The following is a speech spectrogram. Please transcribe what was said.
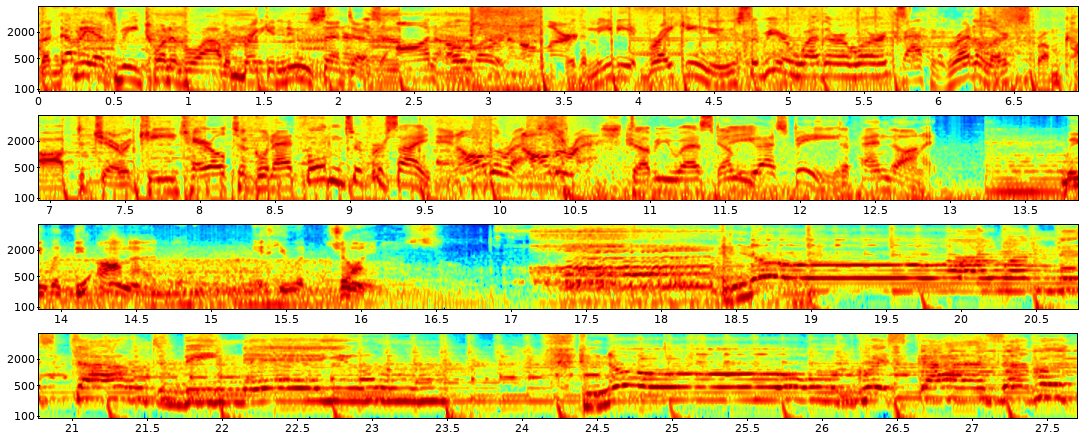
The WSB 24 Hour Breaking News Center Is on alert. Alert. With immediate breaking news, Severe weather alerts. traffic red alerts, from Cobb to Cherokee. Carroll to Gwinnett, Fulton to Forsyth. and all the rest. All the rest. WSB. WSB. Depend on it. We would be honored if you would join us. No, I want this town to be near you. No gray skies ever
